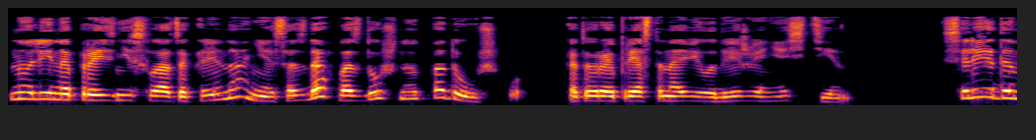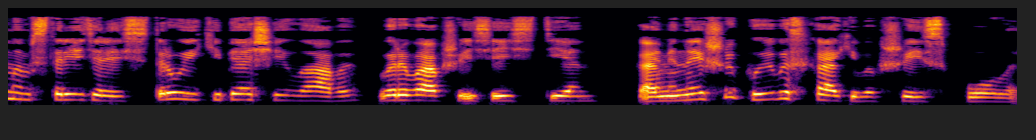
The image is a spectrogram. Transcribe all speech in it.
Но Лина произнесла заклинание, создав воздушную подушку, которая приостановила движение стен. Следом им встретились струи кипящей лавы, вырывавшиеся из стен, каменные шипы, выскакивавшие из пола,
